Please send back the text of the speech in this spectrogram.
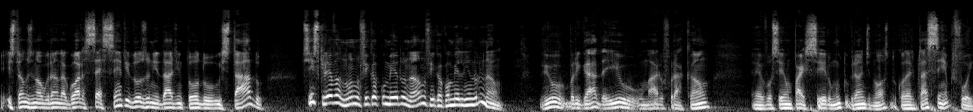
estamos inaugurando agora 62 unidades em todo o estado. Se inscreva não, não fica com medo não, não fica com melindro não. Viu? Obrigado aí o, o Mário Furacão. É, você é um parceiro muito grande nosso do Colégio Militar, sempre foi.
